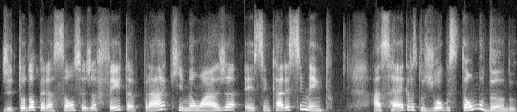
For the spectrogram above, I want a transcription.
de toda a operação seja feita para que não haja esse encarecimento. As regras do jogo estão mudando.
